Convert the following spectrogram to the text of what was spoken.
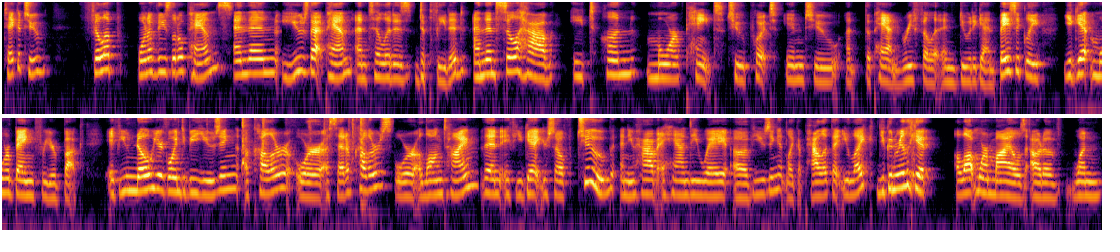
take a tube, fill up one of these little pans, and then use that pan until it is depleted, and then still have a ton more paint to put into uh, the pan, refill it, and do it again. Basically, you get more bang for your buck. If you know you're going to be using a color or a set of colors for a long time, then if you get yourself tube and you have a handy way of using it, like a palette that you like, you can really get a lot more miles out of one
